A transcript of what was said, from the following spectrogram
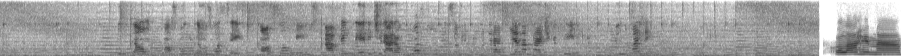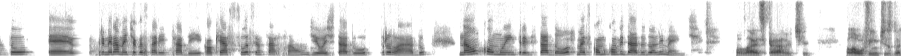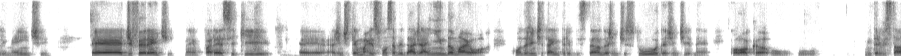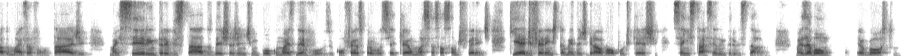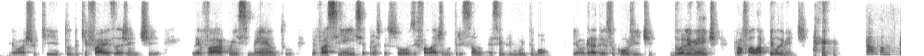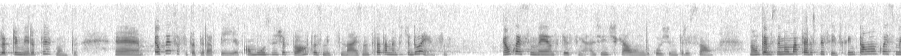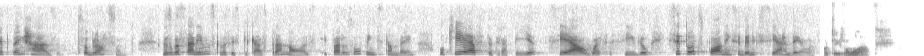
Então, nós convidamos vocês, nossos ouvintes, a aprender e tirar algumas dúvidas sobre fitoterapia na prática clínica, junto com a gente. Olá, Renato. É, primeiramente, eu gostaria de saber qual é a sua sensação de hoje estar do outro lado, não como entrevistador, mas como convidado do Alimente. Olá, Scarlett. Olá, ouvintes do Alimente. É diferente, né? Parece que é, a gente tem uma responsabilidade ainda maior. Quando a gente está entrevistando, a gente estuda, a gente né, coloca o, o entrevistado mais à vontade, mas ser entrevistado deixa a gente um pouco mais nervoso. Eu confesso para você que é uma sensação diferente, que é diferente também da gente gravar o podcast sem estar sendo entrevistado. Mas é bom, eu gosto. Eu acho que tudo que faz a gente levar conhecimento, levar ciência para as pessoas e falar de nutrição é sempre muito bom. Eu agradeço o convite do Alimente para falar pelo Alimente. Então vamos para a primeira pergunta. É, eu conheço a fitoterapia como uso de plantas medicinais no tratamento de doenças. É um conhecimento que, assim, a gente que é aluno do curso de nutrição, não temos nenhuma matéria específica, então é um conhecimento bem raso sobre o assunto. Nós gostaríamos que você explicasse para nós e para os ouvintes também o que é a fitoterapia, se é algo acessível e se todos podem se beneficiar dela. Ok, vamos lá.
